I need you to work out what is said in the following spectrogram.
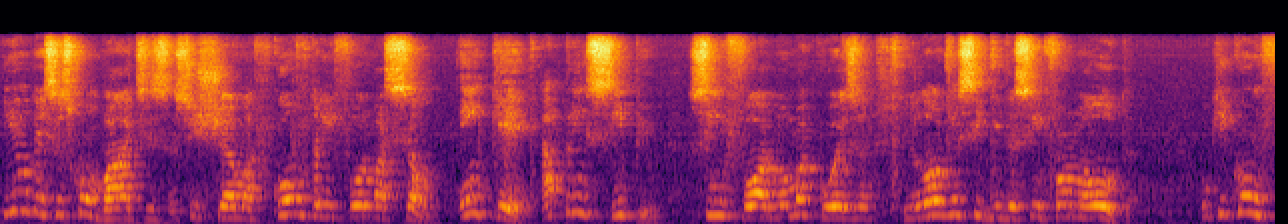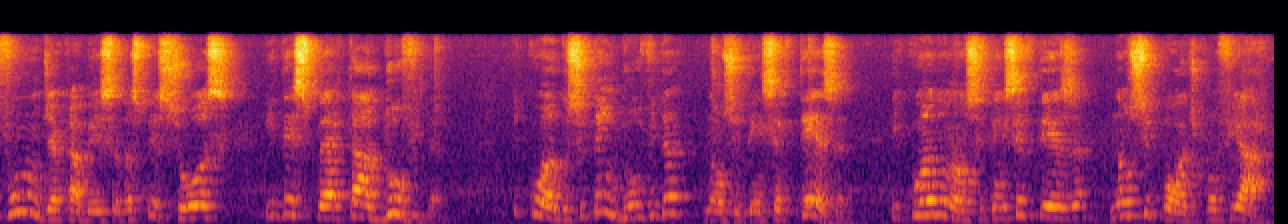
E um desses combates se chama contra-informação, em que, a princípio, se informa uma coisa e logo em seguida se informa outra, o que confunde a cabeça das pessoas e desperta a dúvida. E quando se tem dúvida, não se tem certeza. E quando não se tem certeza, não se pode confiar.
